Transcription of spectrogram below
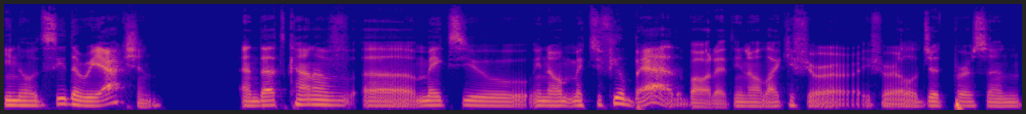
you know see the reaction and that kind of uh makes you you know makes you feel bad about it you know like if you're if you're a legit person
